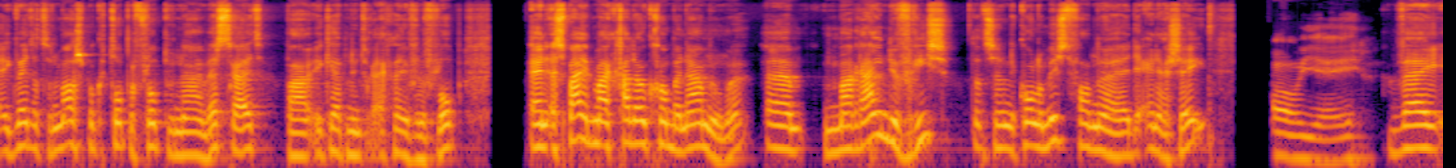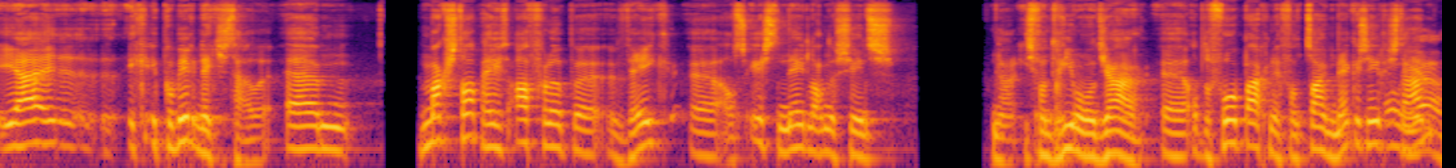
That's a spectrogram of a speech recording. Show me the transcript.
Ik weet dat we normaal gesproken top en flop doen na een wedstrijd. Maar ik heb nu toch echt even een flop. En het spijt me, maar ik ga het ook gewoon bij naam noemen. Ehm, Marijn de Vries, dat is een columnist van de NRC. Oh jee. Wij, ja, eh, ik, ik probeer het netjes te houden. Ehm, Max Stap heeft afgelopen week eh, als eerste Nederlander sinds nou, iets van 300 jaar eh, op de voorpagina van Time Magazine Oh gestaan. ja.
